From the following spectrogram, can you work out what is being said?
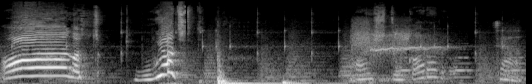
아나 진짜 뭐야 진짜 아이씨 눈 깔아래 자,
